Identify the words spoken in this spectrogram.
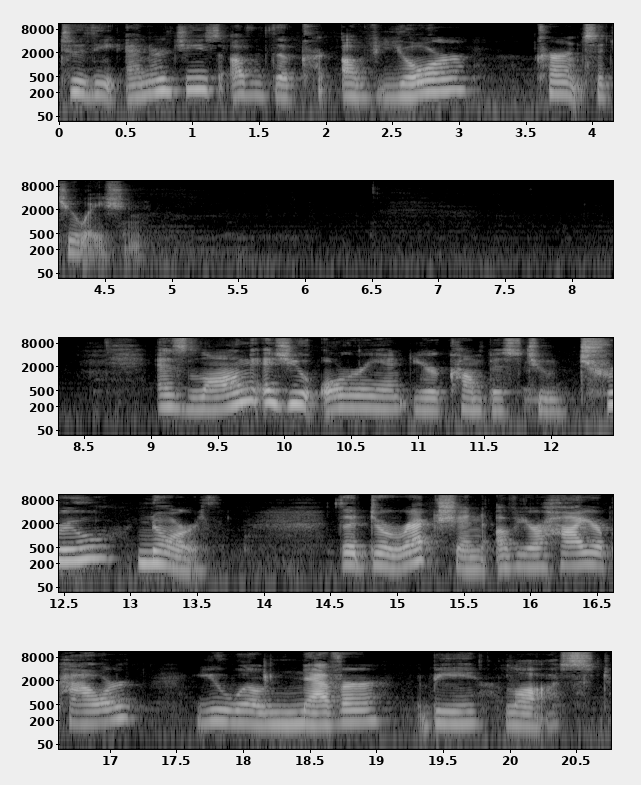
to the energies of the of your current situation. As long as you orient your compass to true north, the direction of your higher power, you will never be lost.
